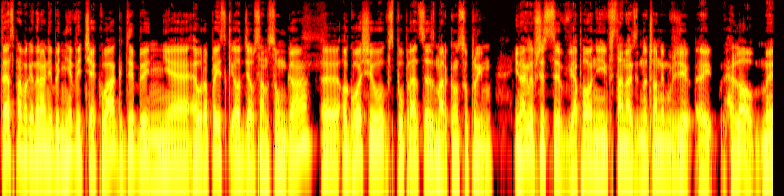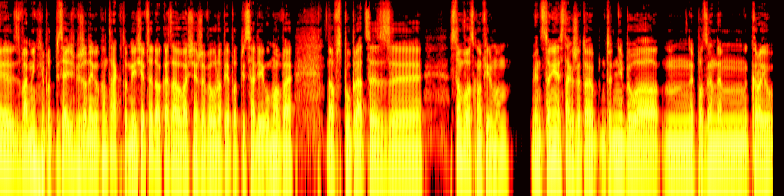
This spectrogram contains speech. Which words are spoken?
ta sprawa generalnie by nie wyciekła, gdyby nie europejski oddział Samsunga e, ogłosił współpracę z marką Supreme. I nagle wszyscy w Japonii, w Stanach Zjednoczonych mówili, ej, hello, my z wami nie podpisaliśmy żadnego kontraktu. No i się wtedy okazało właśnie, że w Europie podpisali umowę o współpracę z, z tą włoską firmą. Więc to nie jest tak, że to, to nie było mm, pod względem kroju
